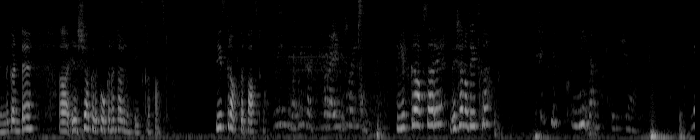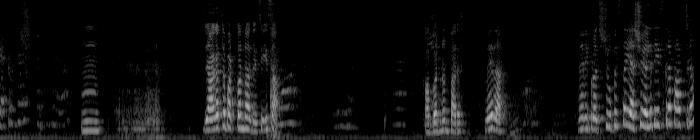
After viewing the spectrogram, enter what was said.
ఎందుకంటే యశ్ అక్కడ కోకోనట్ ఆయిల్ తీసుకురా ఫాస్ట్ తీసుకురా ఒకసారి ఫాస్ట్గా తీసుకురా ఒకసారి. దిశ నువ్వు తీసుకురా. జాగ్రత్త పట్టుకొని రాది సీసా. కొబ్బరి నూనె పరిస్థితి లేదా? నేను ఇప్పుడు వచ్చి చూపిస్తే. యశ్ వెళ్ళి తీసుకురా ఫాస్ట్గా.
